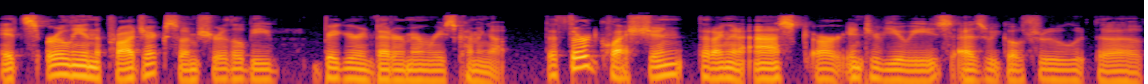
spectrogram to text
It's early in the project, so I'm sure there'll be bigger and better memories coming up. The third question that I'm going to ask our interviewees as we go through the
